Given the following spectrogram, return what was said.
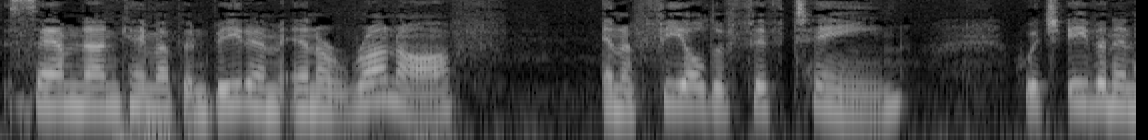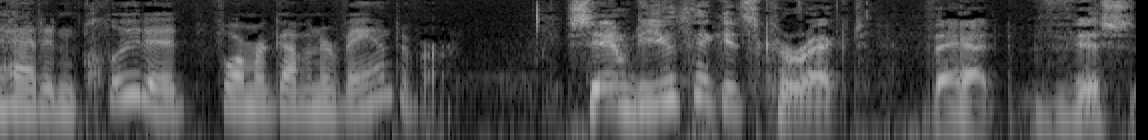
Sam Nunn came up and beat him in a runoff in a field of 15, which even had included former Governor Vandiver. Sam, do you think it's correct that this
